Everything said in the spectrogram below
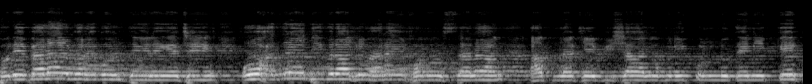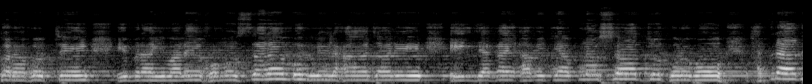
ধরে ফেলার পরে বলতে লেগেছে, ও হযরত ইব্রাহিম আলাইহিস সালাম, আপনাকে বিশাল অগ্নিকুণ্ডতে নিক্ষেপ করা হচ্ছে। ইব্রাহিম আলাইহিস সালাম বললেন জানি, এই জায়গায় আমি কি আপনার সাহায্য করব? হযরত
